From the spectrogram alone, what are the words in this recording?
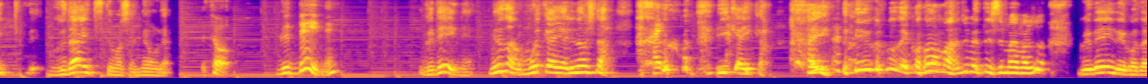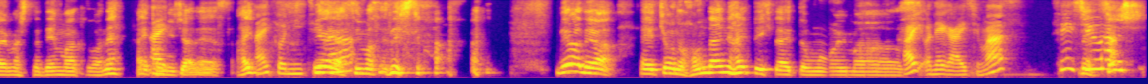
イ。ってグダイって言ってましたよね俺そう。グッデイね。グデイね皆さんもう一回やり直したはい。いいかいいか。はい。ということで、このまま始めてしまいましょう。グデイでございました。デンマークはね。はい、こはいんにちはです。はい。はい、こんにちいやいや、はす。いませんでした。は いではでは、えー今日の本題に入っていきたいと思います。はい、お願いします。先で週は先週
